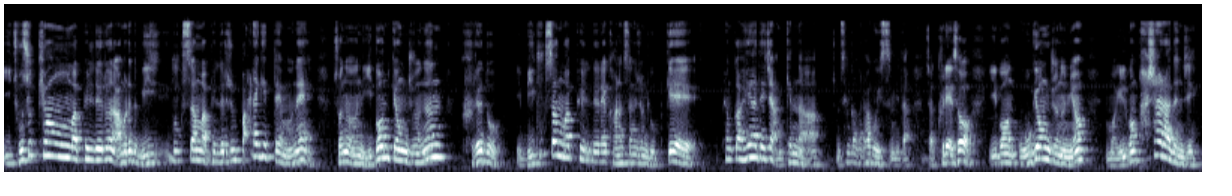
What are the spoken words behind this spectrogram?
이 조숙형 마필들은 아무래도 미국산 마필들이 좀 빠르기 때문에 저는 이번 경주는 그래도 미국산 마필들의 가능성이 좀 높게 평가해야 되지 않겠나 좀 생각을 하고 있습니다. 자, 그래서 이번 5경주는요, 뭐 1번 파샤라든지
